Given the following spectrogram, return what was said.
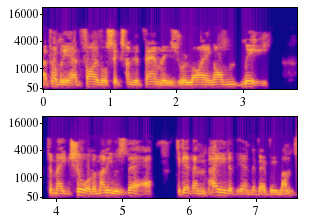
I probably had five or 600 families relying on me to make sure the money was there to get them paid at the end of every month.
